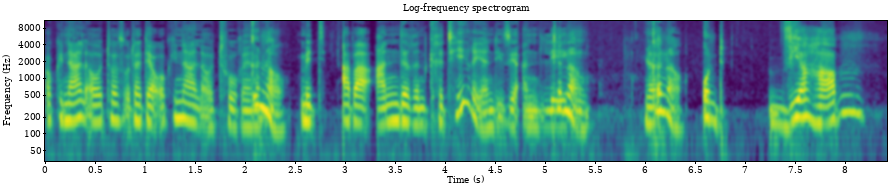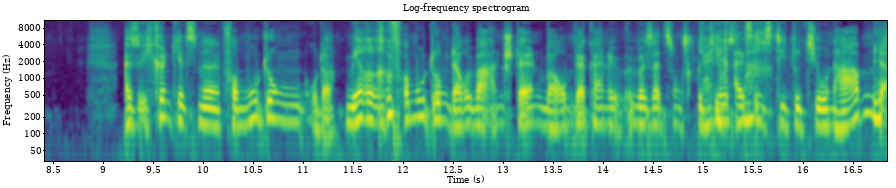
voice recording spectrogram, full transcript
Originalautors oder der Originalautorin. Genau. Mit aber anderen Kriterien, die sie anlegen. Genau. Ja. Genau. Und wir haben, also ich könnte jetzt eine Vermutung oder mehrere Vermutungen darüber anstellen, warum wir keine Übersetzungskritik Ja, als. Institution haben. Ja.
